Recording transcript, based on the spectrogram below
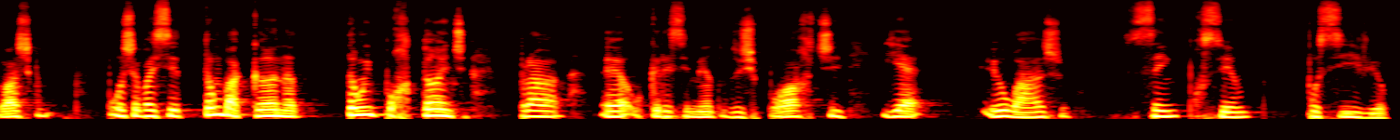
Eu acho que, poxa, vai ser tão bacana, tão importante para é, o crescimento do esporte e é eu acho 100% possível.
